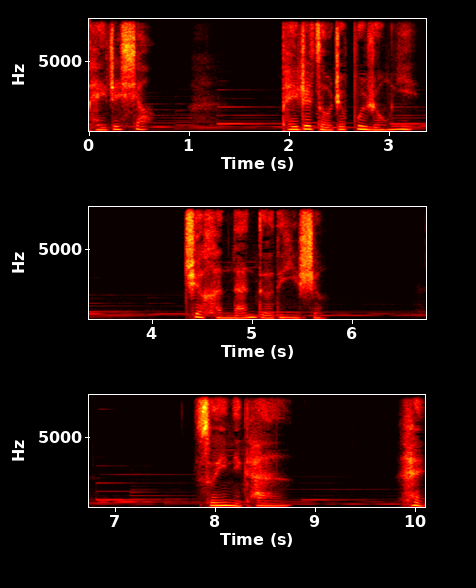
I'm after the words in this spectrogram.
陪着笑，陪着走着不容易，却很难得的一生。所以你看，嘿，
